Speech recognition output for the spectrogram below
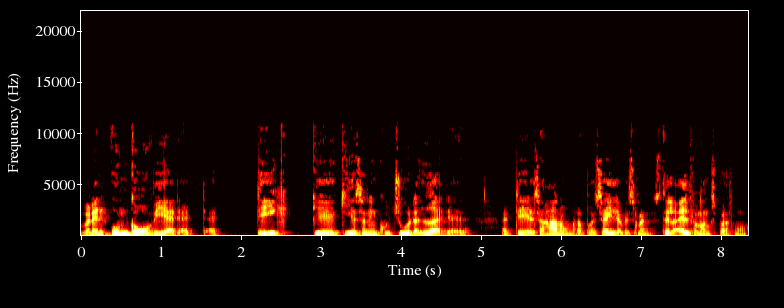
hvordan undgår vi, at, at, at det ikke øh, giver sådan en kultur, der hedder, at, øh, at det altså har nogle repressalier, hvis man stiller alt for mange spørgsmål?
